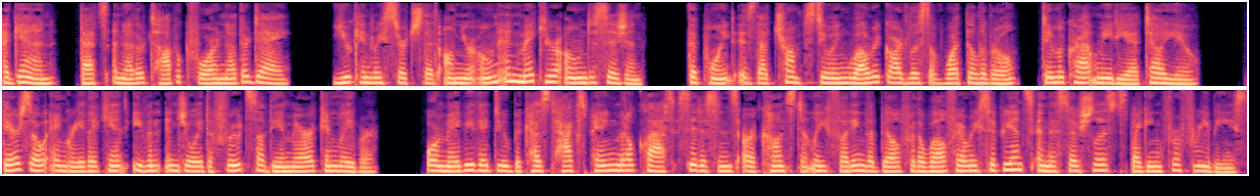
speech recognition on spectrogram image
Again, that's another topic for another day. You can research that on your own and make your own decision. The point is that Trump's doing well regardless of what the liberal, Democrat media tell you. They're so angry they can't even enjoy the fruits of the American labor. Or maybe they do because tax-paying middle-class citizens are constantly footing the bill for the welfare recipients and the socialists begging for freebies.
